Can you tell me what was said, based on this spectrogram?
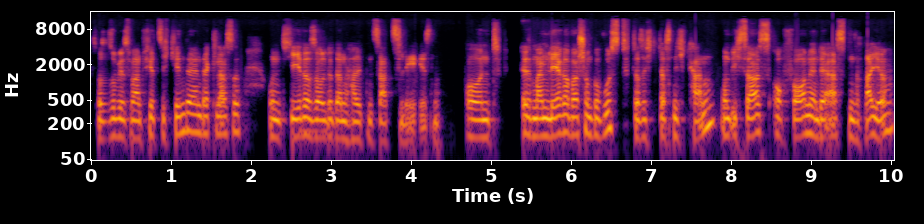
Es war so, wie es waren 40 Kinder in der Klasse und jeder sollte dann halt einen Satz lesen. Und äh, meinem Lehrer war schon bewusst, dass ich das nicht kann. Und ich saß auch vorne in der ersten Reihe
